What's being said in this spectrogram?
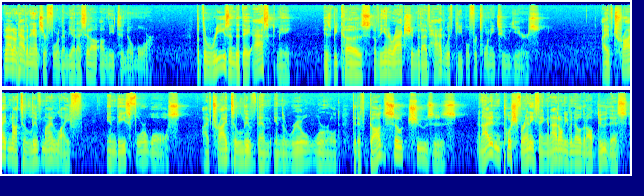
And I don't have an answer for them yet. I said, I'll, I'll need to know more. But the reason that they asked me is because of the interaction that I've had with people for 22 years. I have tried not to live my life in these four walls. I've tried to live them in the real world that if God so chooses, and I didn't push for anything, and I don't even know that I'll do this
